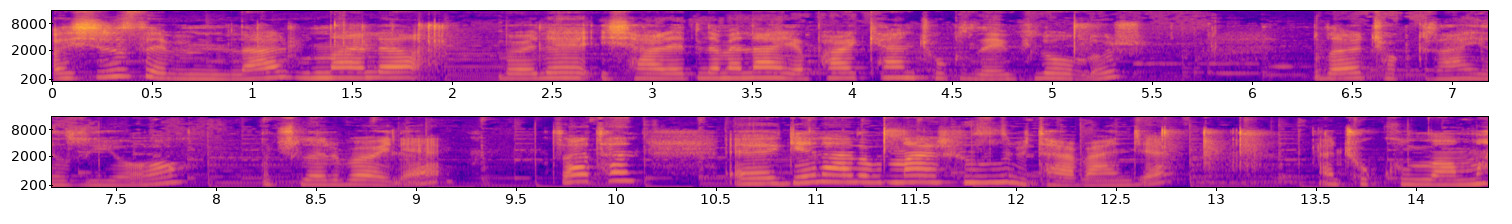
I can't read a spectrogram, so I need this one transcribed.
aşırı sevimliler. Bunlarla böyle işaretlemeler yaparken çok zevkli olur. Bu da çok güzel yazıyor. Uçları böyle. Zaten e, genelde bunlar hızlı biter bence. Ben çok kullanmam.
